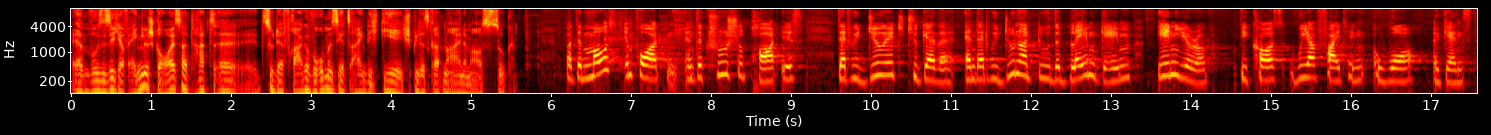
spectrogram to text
äh, wo sie sich auf Englisch geäußert hat äh, zu der Frage, worum es jetzt eigentlich gehe. Ich spiele das gerade mal ein im Auszug. But the most important and the crucial part is that we do it together and that we do not do the blame game in Europe because we are fighting a war against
